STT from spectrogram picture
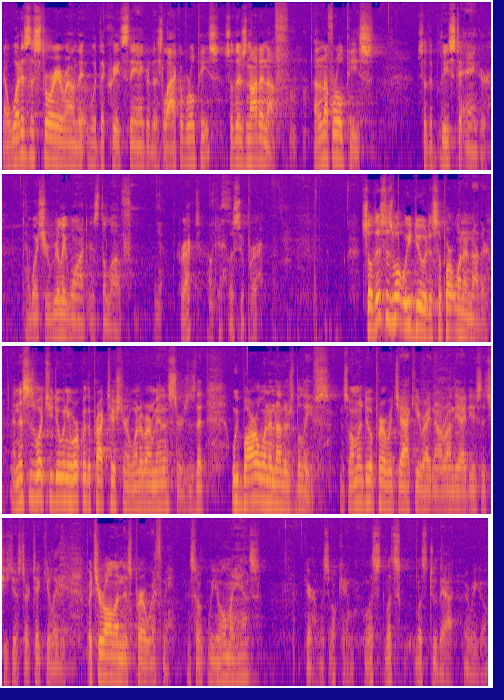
now what is the story around the, what that creates the anger? There's lack of world peace. So there's not enough, not enough world peace. So that leads to anger. And what you really want is the love. Yeah. Correct? Okay, let's do prayer. So this is what we do to support one another. And this is what you do when you work with a practitioner or one of our ministers is that we borrow one another's beliefs. And so I'm going to do a prayer with Jackie right now around the ideas that she just articulated. But you're all in this prayer with me. And so will you hold my hands? Here, let's, okay, let's, let's, let's do that. There we go.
